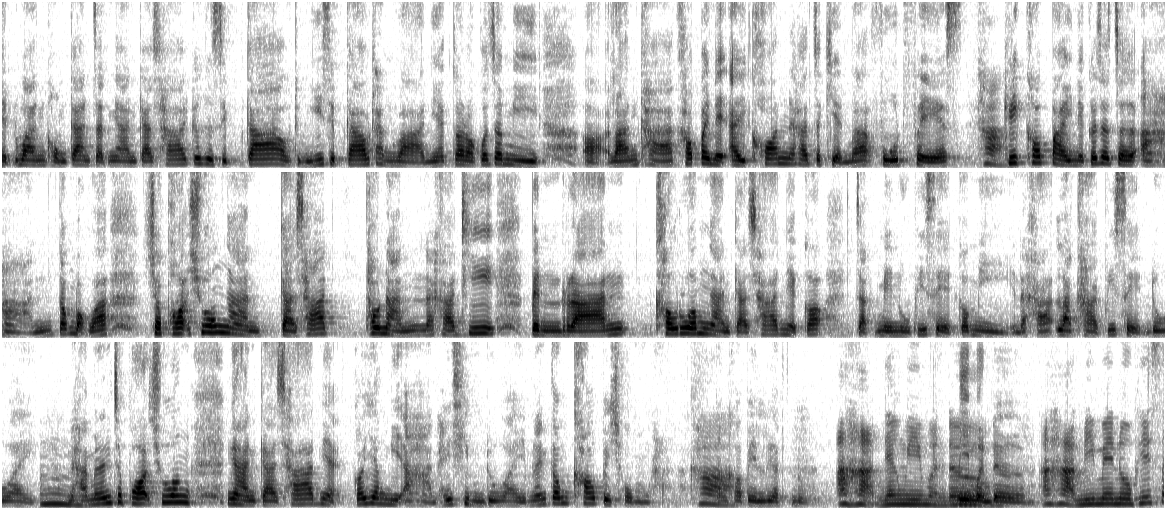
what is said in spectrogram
11 วันของการจัดงานกาชาติก็คือ 19 ถึง 29 ธันวาเนี่ยก็เราก็จะมีเอ่อร้านค้าเข้าไปในไอคอนนะคะจะเขียนว่า Food Face ค่ะ คลิกเข้าไปเนี่ยก็จะเจออาหารต้องบอกว่าเฉพาะช่วงงานกาชาติเท่านั้นนะคะที่เป็นร้านเข้าร่วมงานกาชาติเนี่ยก็จัดเมนูพิเศษก็มีนะคะ ราคาพิเศษด้วยอืมนะคะเพราะฉะนั้นเฉพาะช่วงงานกาชาติเนี่ยก็ยังมีอาหารให้ชิมด้วยเพราะฉะนั้นต้องเข้าไปชมค่ะค่ะต้องเข้าไปเลือกดู อาหารยังมีเหมือนเดิมมีเหมือนเดิม อาหารมีเมนูพิเศ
